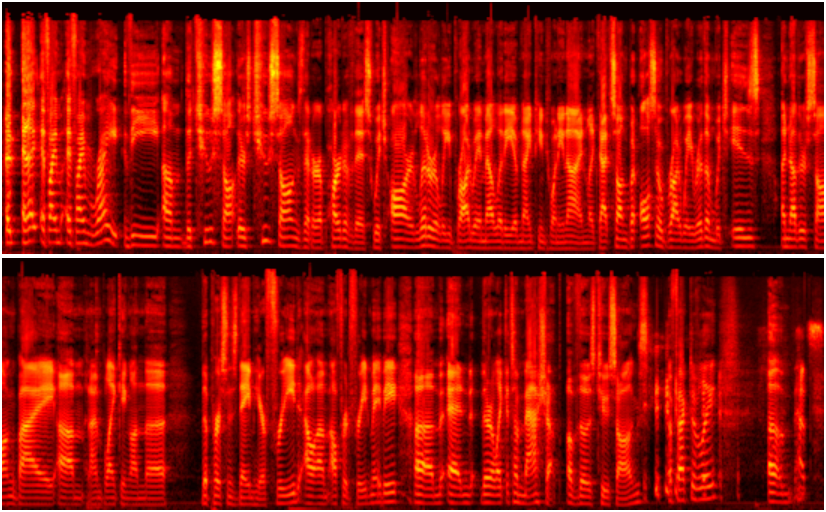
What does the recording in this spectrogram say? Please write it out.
and, and I, if I'm if I'm right, the um the two song there's two songs that are a part of this, which are literally Broadway Melody of 1929, like that song, but also Broadway Rhythm, which is another song by um and I'm blanking on the the person's name here, Freed, um, Alfred Freed, maybe, um, and they're like it's a mashup of those two songs, effectively. um, That's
